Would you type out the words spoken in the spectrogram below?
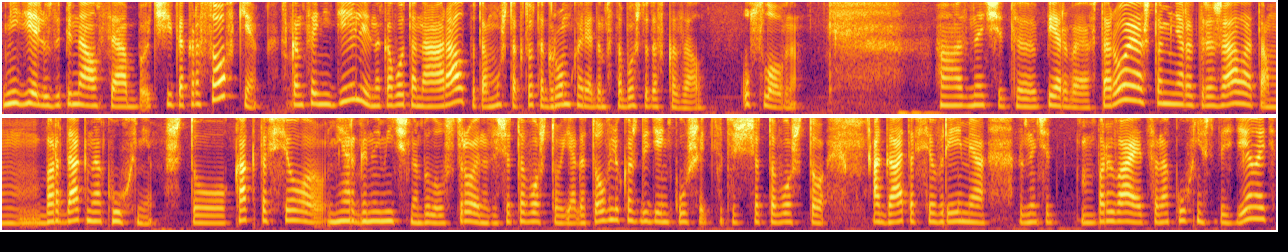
неделю запинался об чьи-то кроссовки, в конце недели на кого-то наорал, потому что кто-то громко рядом с тобой что-то сказал. Условно. А, значит, первое. Второе, что меня раздражало, там бардак на кухне, что как-то все неэргономично было устроено за счет того, что я готовлю каждый день кушать, за счет того, что Агата все время, значит, порывается на кухне что-то сделать.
